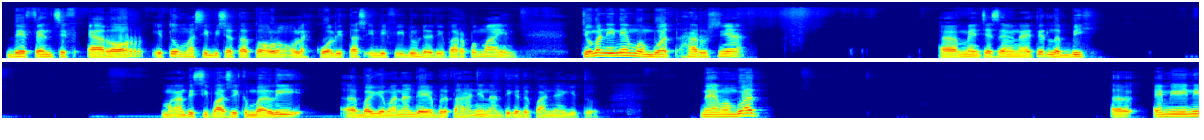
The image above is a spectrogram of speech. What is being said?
defensive error itu masih bisa tertolong oleh kualitas individu dari para pemain. Cuman ini yang membuat harusnya uh, Manchester United lebih mengantisipasi kembali uh, bagaimana gaya bertahannya nanti ke depannya gitu. Nah, yang membuat uh, MU ini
